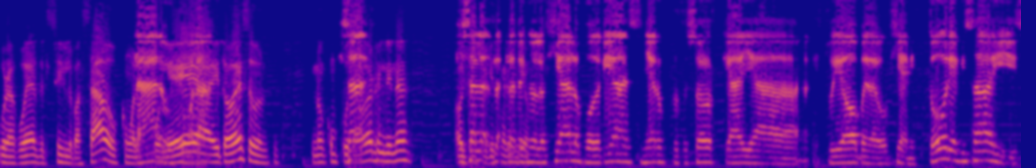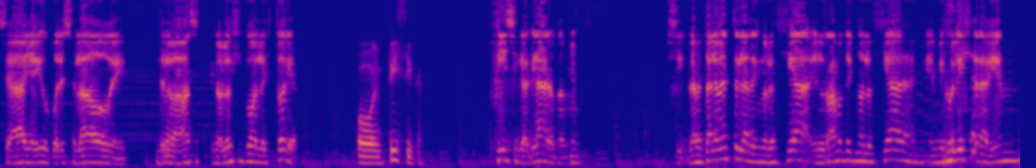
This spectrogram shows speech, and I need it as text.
puras weas del siglo pasado, como las Claro, la- y todo eso, no computadores ni nada. Quizás la, tecnología lo podría enseñar un profesor que haya estudiado pedagogía en historia, quizás, y se haya ido por ese lado de, de los avances tecnológicos en la historia. O en física. Física, claro, también. Sí, lamentablemente la tecnología, el ramo de tecnología en, en mi colegio era bien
